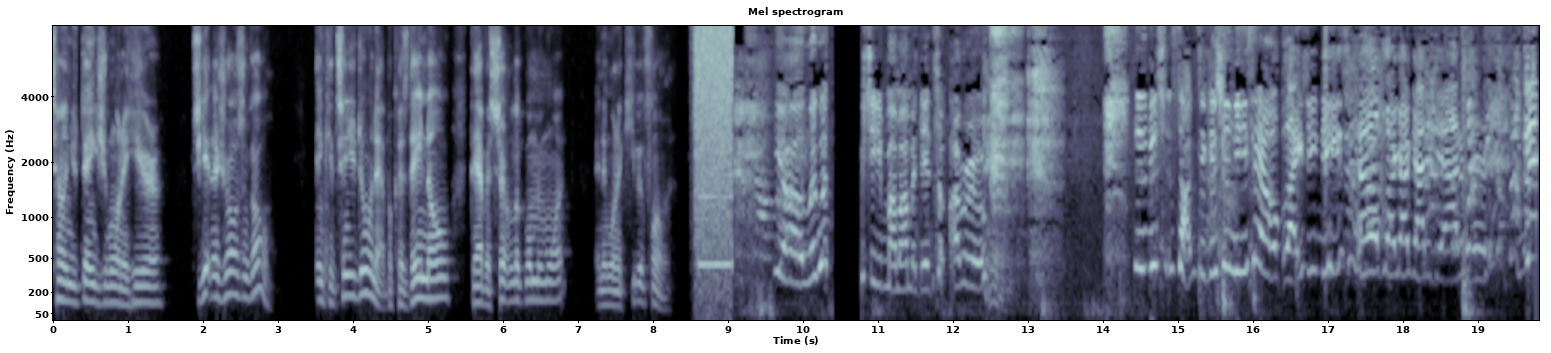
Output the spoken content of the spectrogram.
telling you things you want to hear. Just get in the drawers and go. And continue doing that because they know they have a certain look women want and they want to keep it flowing. Yo, look what the she my mama did to my room. this bitch is toxic and she needs help. Like she needs help. Like I gotta get out of her. Get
